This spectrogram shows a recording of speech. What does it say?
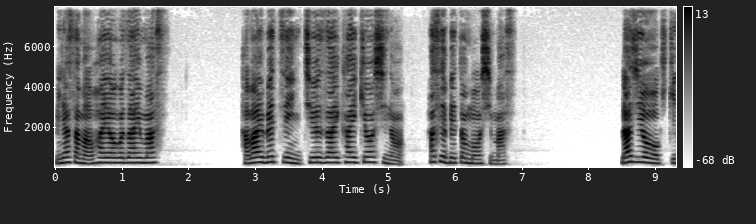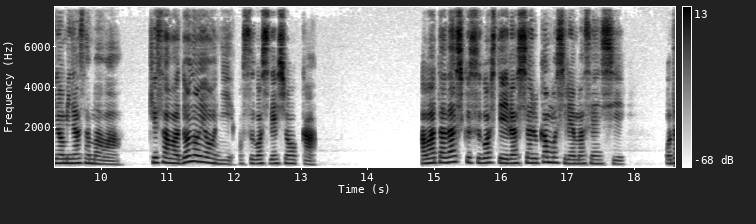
皆様おはようございます。ハワイ別院駐在海峡師の長谷部と申します。ラジオをお聞きの皆様は、今朝はどのようにお過ごしでしょうか？慌ただしく過ごしていらっしゃるかもしれませんし、穏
